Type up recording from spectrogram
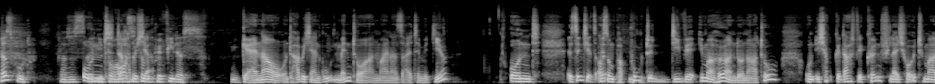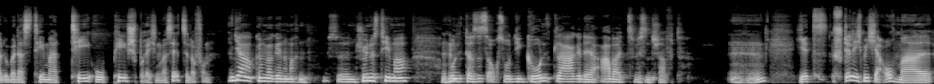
Das ist gut. Das ist äh, und die Voraussetzung ja, für vieles. Genau. Und da habe ich einen guten Mentor an meiner Seite mit dir. Und es sind jetzt auch so ein paar Punkte, die wir immer hören, Donato. Und ich habe gedacht, wir können vielleicht heute mal über das Thema TOP sprechen. Was hältst du davon? Ja, können wir gerne machen. Das ist ein schönes Thema. Mhm. Und das ist auch so die Grundlage der Arbeitswissenschaft. Mhm. Jetzt stelle ich mich ja auch mal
